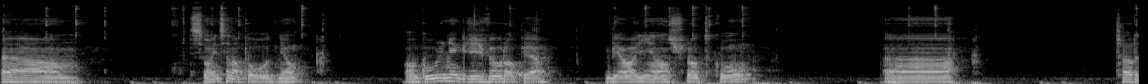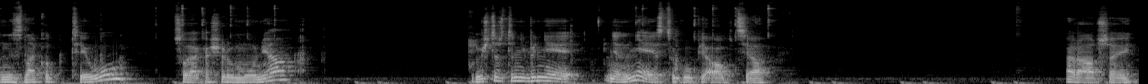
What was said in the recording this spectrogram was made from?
Um, słońce na południu. Ogólnie gdzieś w Europie. Biała linia na środku. Eee, czarny znak od tyłu? Co, jakaś Rumunia? Myślę, że to niby nie... Nie, nie jest to głupia opcja. Raczej.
